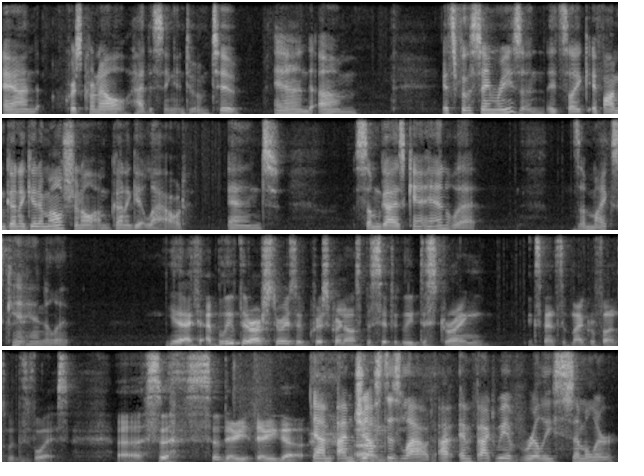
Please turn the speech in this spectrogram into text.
And Chris Cornell had to sing into him too. And um, it's for the same reason. It's like if I'm gonna get emotional, I'm gonna get loud, and some guys can't handle that. Some mics can't handle it. Yeah, I, th- I believe there are stories of Chris Cornell specifically destroying expensive microphones with his voice. Uh, so, so there, you, there you go. Yeah, I'm, I'm just as loud. I, in fact, we have really similar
